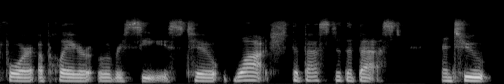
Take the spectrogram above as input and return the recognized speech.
for a player overseas to watch the best of the best and to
